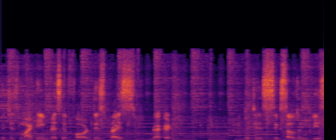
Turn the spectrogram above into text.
which is mighty impressive for this price bracket which is 6000 rupees.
